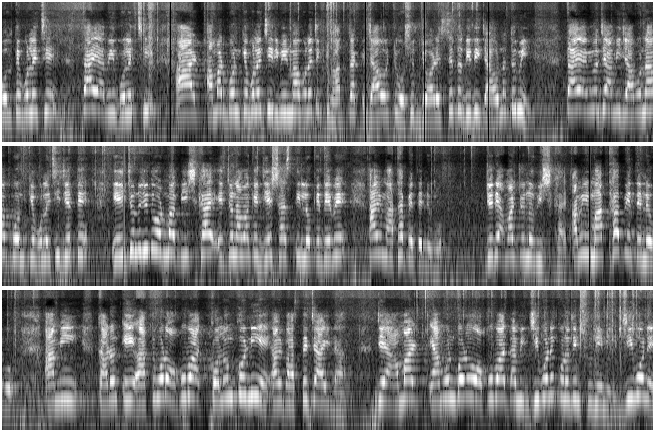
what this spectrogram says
বলতে বলেছে। তাই আমি বলেছি। আর আমার বোনকে বলেছি, রিমির মা বলেছে, একটু ভাতটা, যাও, একটু ওষুধ জ্বর এসছে তো, দিদি, যাও না তুমি। তাই আমি বলছি, আমি যাব না, বোনকে বলেছি যেতে। এই জন্য যদি ওর মা বিষ খায়, এর জন্য আমাকে যে শাস্তি লোকে দেবে, আমি মাথা পেতে নেব। যদি আমার জন্য বিষ খায়, আমি মাথা পেতে নেব। আমি, কারণ এই এত বড় অপবাদ, কলঙ্ক নিয়ে আমি বাঁচতে চাই না। যে আমার এমন বড় অপবাদ আমি জীবনে কোনোদিন শুনিনি। জীবনে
